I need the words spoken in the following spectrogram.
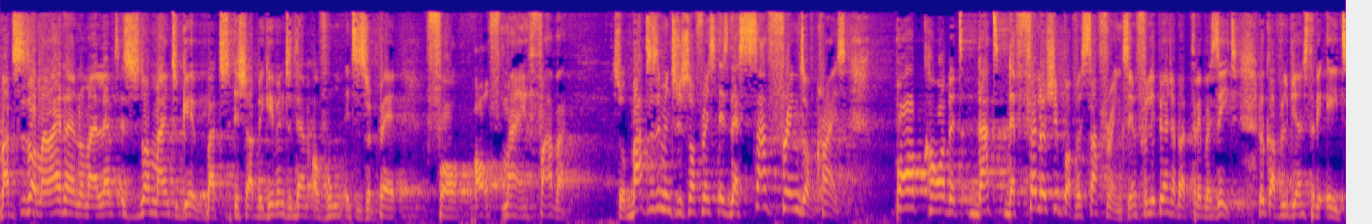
but is on my right hand and on my left. It is not mine to give, but it shall be given to them of whom it is prepared for of my Father. So baptism into sufferings is the sufferings of Christ. Paul called it that the fellowship of his sufferings in Philippians chapter 3, verse 8. Look at Philippians 3 8,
